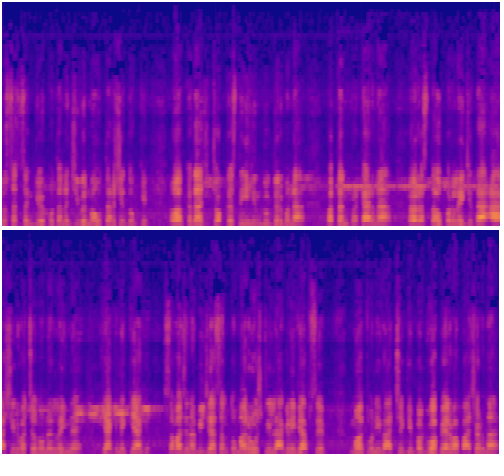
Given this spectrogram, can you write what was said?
જો સત્સંગીઓએ પોતાના જીવનમાં ઉતારશે તો કદાચ ચોક્કસથી હિન્દુ ધર્મના પતન પ્રકારના રસ્તા ઉપર લઈ જતા આ આશીર્વચનોને લઈને ક્યાંક ને ક્યાંક સમાજના બીજા સંતોમાં રોષની લાગણી વ્યાપશે. મહત્વની વાત છે કે ભગવા પહેરવા પાછળના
